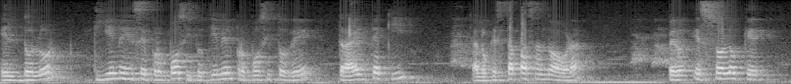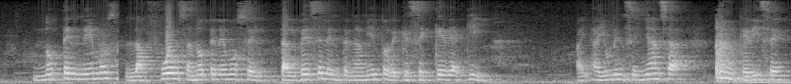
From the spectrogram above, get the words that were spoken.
el dolor tiene ese propósito, tiene el propósito de traerte aquí a lo que está pasando ahora pero es solo que no tenemos la fuerza, no tenemos el, tal vez el entrenamiento de que se quede aquí. Hay, una enseñanza que dice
